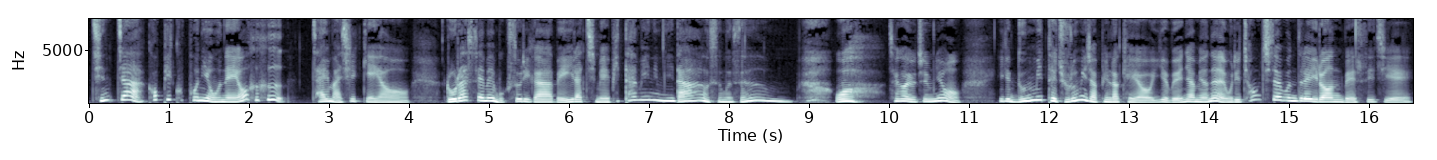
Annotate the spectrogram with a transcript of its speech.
진짜 커피 쿠폰이 오네요. 흐흐. 잘 마실게요. 로라쌤의 목소리가 매일 아침에 비타민입니다. 웃음 웃음. 와, 제가 요즘요. 이게 눈 밑에 주름이 잡힐락 해요. 이게 왜냐면은 우리 청취자분들의 이런 메시지에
